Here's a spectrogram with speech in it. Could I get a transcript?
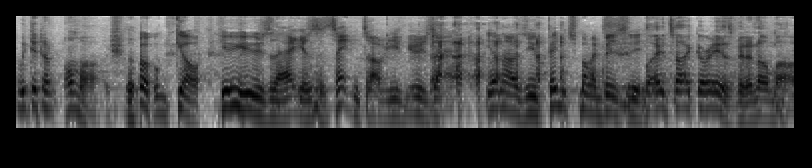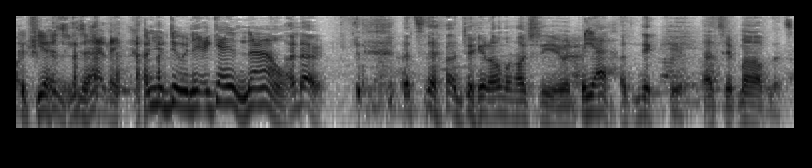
we did an homage. Oh God! You use that. It's the second time you've used that. You know, as you pinch my business. My entire career has been an homage. Yes, exactly. And you're doing it again now. I know. That's, I'm doing an homage to you and, Yeah. and Nick here. That's it, marvellous.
